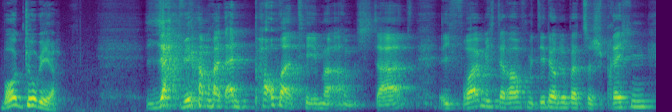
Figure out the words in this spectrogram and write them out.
Morgen, Tobi. Ja, wir haben heute ein Power-Thema am Start. Ich freue mich darauf, mit dir darüber zu sprechen.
